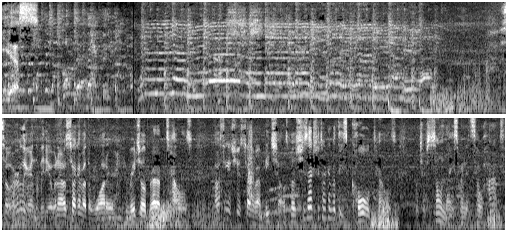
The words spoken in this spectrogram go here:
Yes. So earlier in the video, when I was talking about the water, Rachael brought up towels. I was thinking she was talking about beach towels, but she's actually talking about these cold towels, which are so nice when it's so hot.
